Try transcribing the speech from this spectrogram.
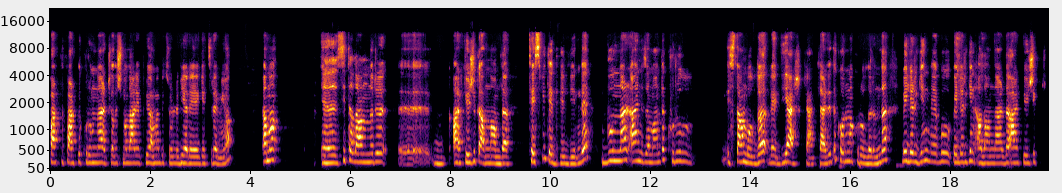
farklı farklı kurumlar çalışmalar yapıyor ama bir türlü bir araya getiremiyor. Ama e, sit alanları e, arkeolojik anlamda tespit edildiğinde bunlar aynı zamanda kurul İstanbul'da ve diğer kentlerde de koruma kurullarında belirgin ve bu belirgin alanlarda arkeolojik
